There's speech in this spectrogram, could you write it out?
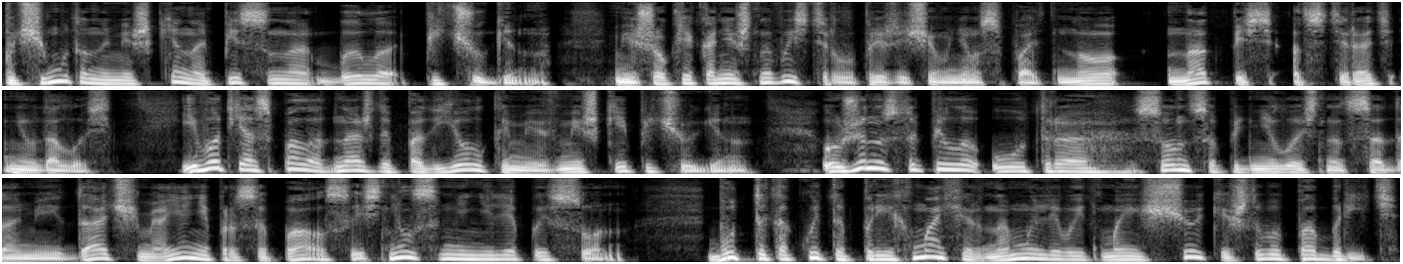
Почему-то на мешке написано было «Пичугин». Мешок я, конечно, выстирал, прежде чем в нем спать, но надпись отстирать не удалось. И вот я спал однажды под елками в мешке Пичугин. Уже наступило утро, солнце поднялось над садами и дачами, а я не просыпался, и снился мне нелепый сон. Будто какой-то парикмахер намыливает мои щеки, чтобы побрить.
